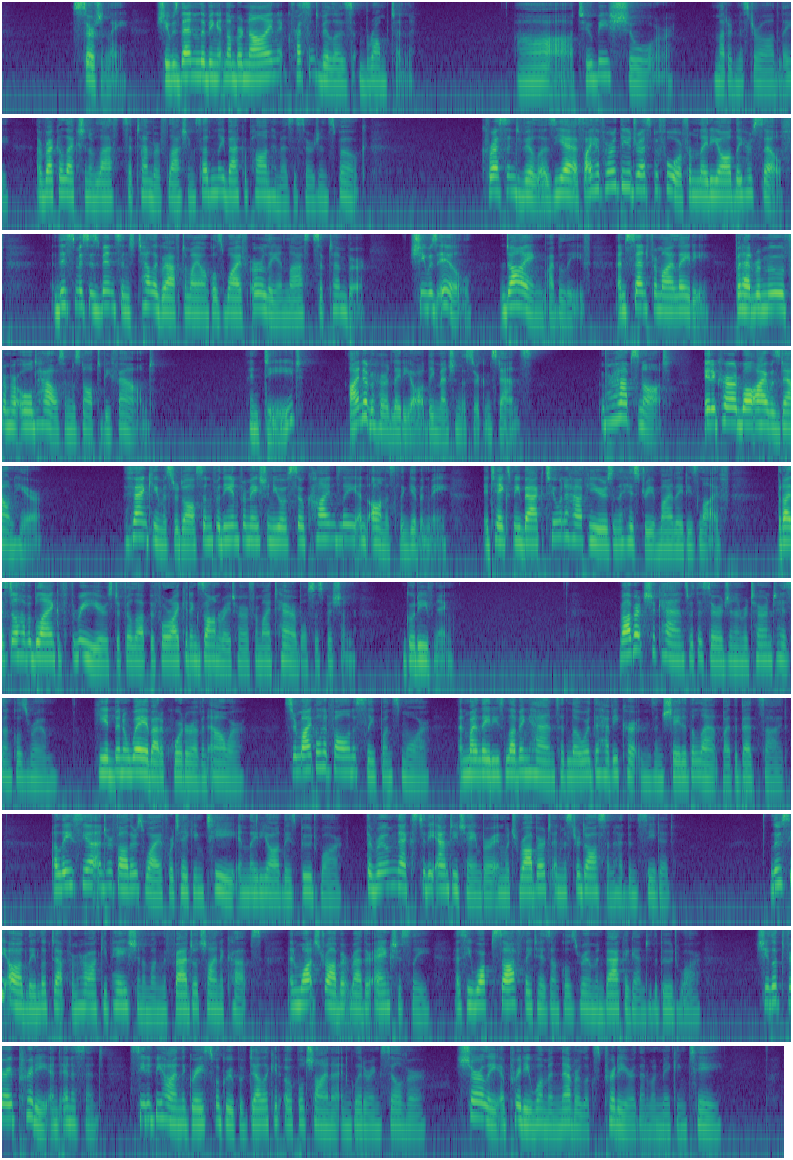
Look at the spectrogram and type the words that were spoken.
"Certainly. She was then living at No. 9 Crescent Villas, Brompton." "Ah, to be sure," muttered Mr. Audley, a recollection of last September flashing suddenly back upon him as the surgeon spoke. Crescent Villas, yes, I have heard the address before from Lady Audley herself. This Mrs. Vincent telegraphed to my uncle's wife early in last September. She was ill, dying, I believe, and sent for my lady, but had removed from her old house and was not to be found." "Indeed! I never heard Lady Audley mention the circumstance." "Perhaps not. It occurred while I was down here. Thank you, Mr. Dawson, for the information you have so kindly and honestly given me. It takes me back two and a half years in the history of my lady's life, but I still have a blank of three years to fill up before I can exonerate her from my terrible suspicion. Good evening." Robert shook hands with the surgeon and returned to his uncle's room. He had been away about a quarter of an hour. Sir Michael had fallen asleep once more, and my lady's loving hands had lowered the heavy curtains and shaded the lamp by the bedside. Alicia and her father's wife were taking tea in Lady Audley's boudoir the room next to the antechamber in which Robert and Mr. Dawson had been seated. Lucy Audley looked up from her occupation among the fragile china cups, and watched Robert rather anxiously, as he walked softly to his uncle's room and back again to the boudoir. She looked very pretty and innocent, seated behind the graceful group of delicate opal china and glittering silver. Surely a pretty woman never looks prettier than when making tea.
